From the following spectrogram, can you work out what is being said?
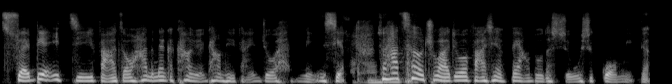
随便一激发之后，他的那个抗原抗体反应就会很明显，所以他测出来就会发现非常多的食物是过敏的。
